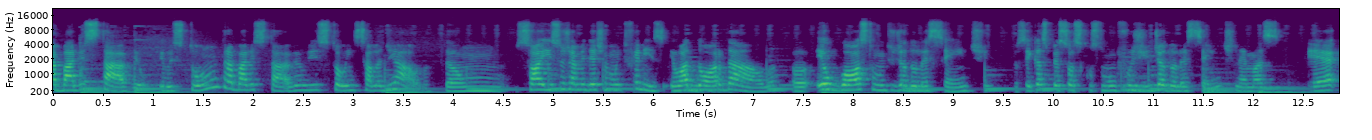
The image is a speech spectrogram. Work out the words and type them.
trabalho estável. Eu estou num trabalho estável e estou em sala de aula. Então, só isso já me deixa muito feliz. Eu adoro dar aula. Eu gosto muito de adolescente. Eu sei que as pessoas costumam fugir de adolescente, né? Mas é,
